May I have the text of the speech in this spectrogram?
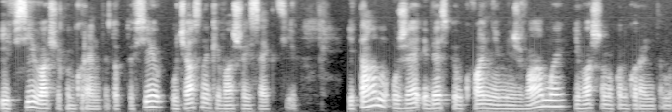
і всі ваші конкуренти, тобто всі учасники вашої секції. І там уже іде спілкування між вами і вашими конкурентами.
